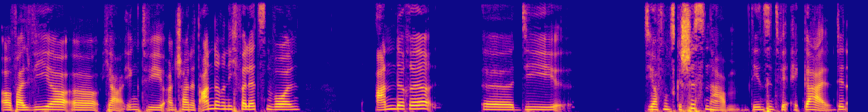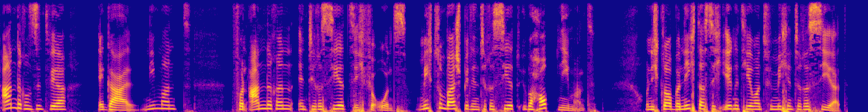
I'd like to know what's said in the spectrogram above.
äh, weil wir äh, ja irgendwie anscheinend andere nicht verletzen wollen, andere, äh, die, die auf uns geschissen haben, denen sind wir egal. Den anderen sind wir egal. Niemand von anderen interessiert sich für uns. Mich zum Beispiel interessiert überhaupt niemand. Und ich glaube nicht, dass sich irgendjemand für mich interessiert.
